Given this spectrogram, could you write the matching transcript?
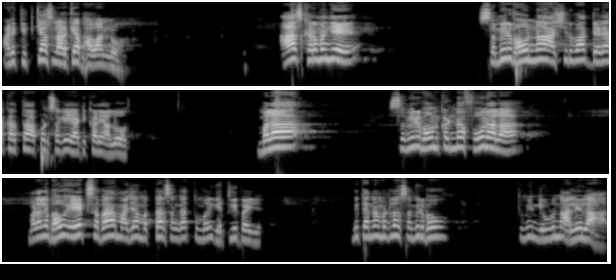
आणि तितक्याच लाडक्या भावांनो. आज खरं म्हणजे समीर भाऊंना आशीर्वाद देण्याकरता आपण सगळे या ठिकाणी आलो आहोत. मला समीर भाऊंकडनं फोन आला. म्हणाले भाऊ एक सभा माझ्या मतदारसंघात तुम्ही घेतली पाहिजे. मी त्यांना म्हटलं समीर भाऊ तुम्ही निवडून आलेला आहात.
